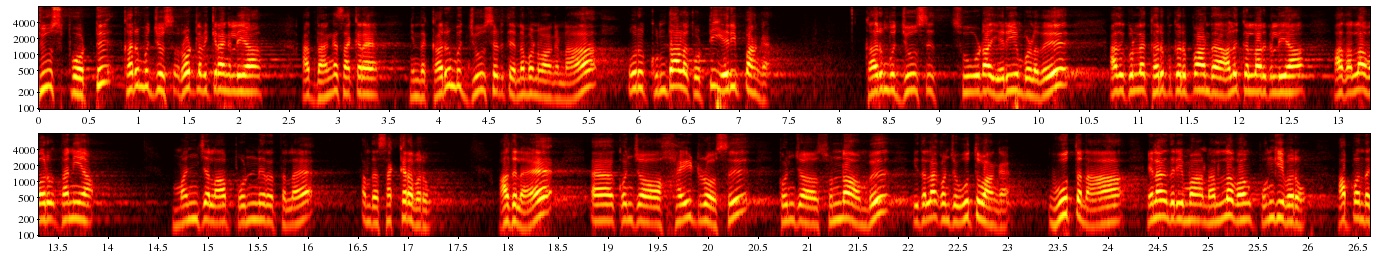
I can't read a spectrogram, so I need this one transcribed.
ஜூஸ் போட்டு கரும்பு ஜூஸ் ரோட்டில் விற்கிறாங்க இல்லையா? அதாங்க சக்கரை. இந்த கரும்பு ஜூஸ் எடுத்து என்ன பண்ணுவாங்கன்னா ஒரு குண்டால கொட்டி எரிப்பாங்க. கரும்பு ஜூஸ் சூடாக எரியும் பொழுது அதுக்குள்ளே கருப்பு கருப்பாக அந்த அழுக்கெல்லாம் இருக்கு இல்லையா? அதெல்லாம் வரும் தனியாக மஞ்சளாக பொன்னிறத்தில் அந்த சக்கரை வரும். அதில் கொஞ்சம் ஹைட்ரோஸு கொஞ்சம் சுண்ணாம்பு இதெல்லாம் கொஞ்சம் ஊற்றுவாங்க ஊற்றினா என்ன தெரியுமா? நல்லா வ- பொங்கி வரும். அப்போ அந்த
